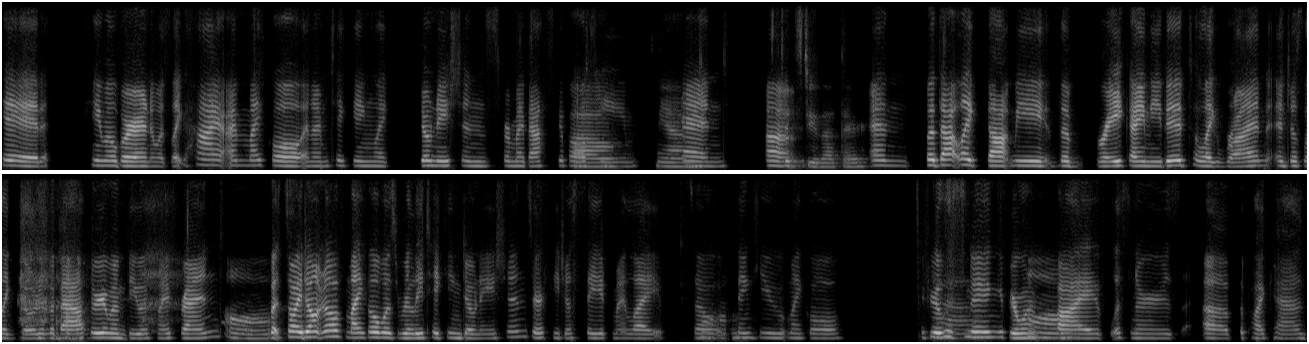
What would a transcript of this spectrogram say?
kid came over and it was like, "Hi, I'm Michael and I'm taking like donations for my basketball Oh, team." yeah. And um Kids do that there. and but that like got me the break I needed to like run and just like go to the bathroom and be with my friend. Aw. But so I don't know if Michael was really taking donations or if he just saved my life. So Aw. thank you, Michael. If you're Yeah. listening, if you're one of 5 listeners of the podcast,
